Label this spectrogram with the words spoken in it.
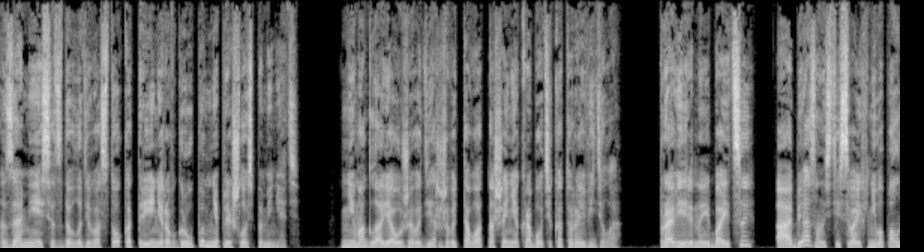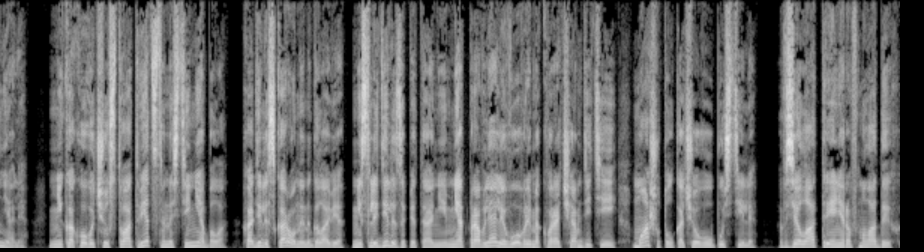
За месяц до Владивостока тренеров группы мне пришлось поменять. Не могла я уже выдерживать того отношения к работе, которое видела. Проверенные бойцы, а обязанностей своих не выполняли. Никакого чувства ответственности не было. Ходили с короной на голове, не следили за питанием, не отправляли вовремя к врачам детей, Машу Толкачеву упустили. Взяла тренеров молодых,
